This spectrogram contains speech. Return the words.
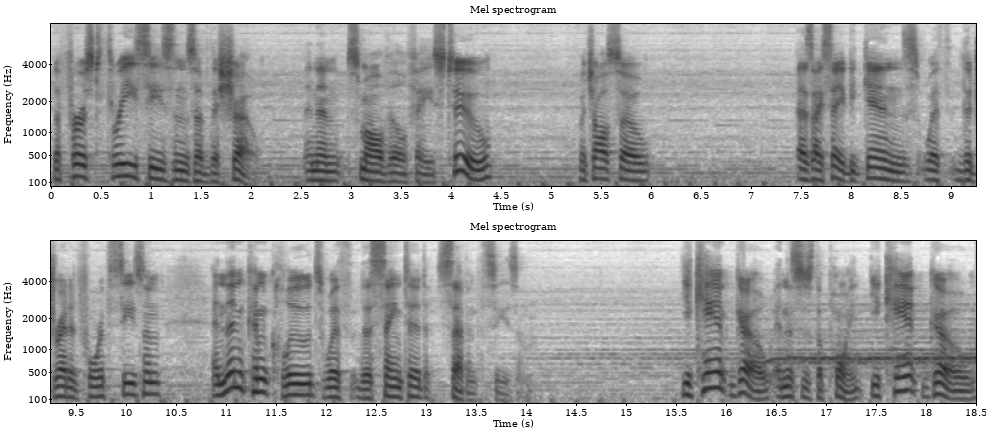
the first three seasons of the show, and then Smallville Phase 2, which also, as I say, begins with the dreaded fourth season, and then concludes with the sainted seventh season. You can't go, and this is the point, you can't go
